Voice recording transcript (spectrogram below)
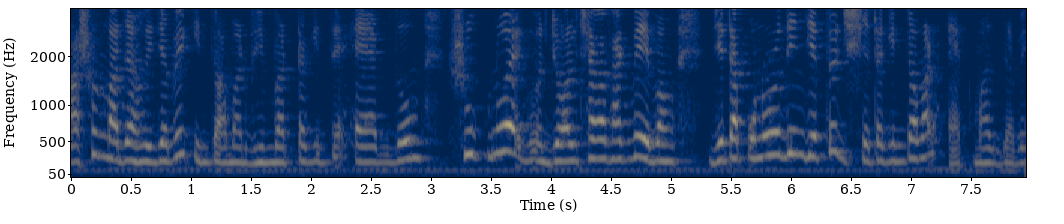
বাসন মাজা হয়ে যাবে, কিন্তু আমার ভিমবারটা কিন্তু একদম শুকনো জল ছাড়া থাকবে এবং যেটা পনেরো দিন যেত, সেটা কিন্তু আমার এক মাস যাবে।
